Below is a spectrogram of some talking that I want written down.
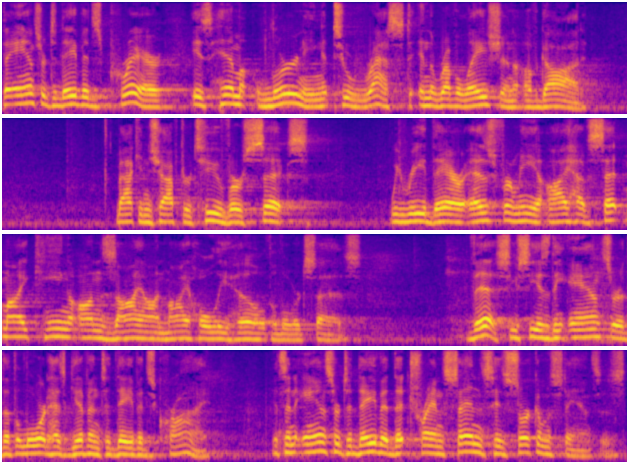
The answer to David's prayer is him learning to rest in the revelation of God. Back in chapter 2, verse 6, we read there, As for me, I have set my king on Zion, my holy hill, the Lord says. This, you see, is the answer that the Lord has given to David's cry. It's an answer to David that transcends his circumstances.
